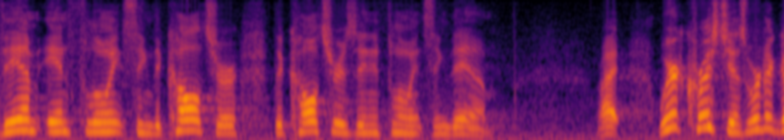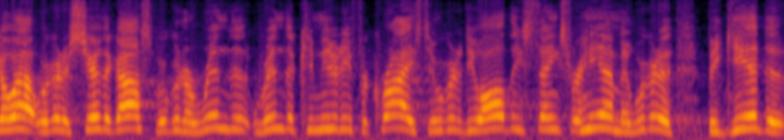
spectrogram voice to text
them influencing the culture, the culture is influencing them. Right? We're Christians. We're to go out. We're going to share the gospel. We're going to rend the, rend the community for Christ. And we're going to do all these things for Him. And we're going to begin to,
